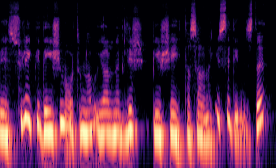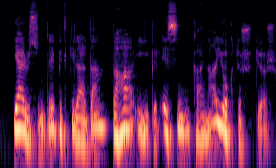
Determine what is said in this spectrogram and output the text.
ve sürekli değişim ortamına uyarlanabilir bir şey tasarlamak istediğinizde yeryüzünde bitkilerden daha iyi bir esin kaynağı yoktur diyor.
